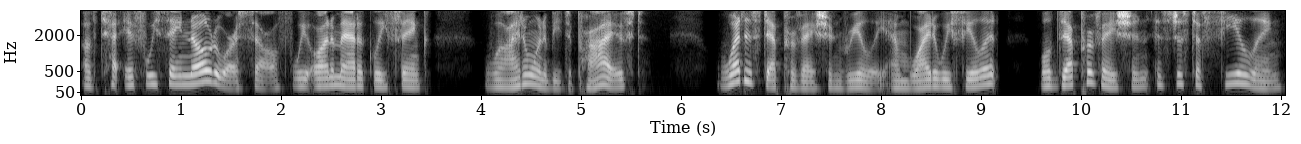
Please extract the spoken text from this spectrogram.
of, te- if we say no to ourselves, we automatically think, well, I don't want to be deprived. What is deprivation really, and why do we feel it? Well, deprivation is just a feeling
